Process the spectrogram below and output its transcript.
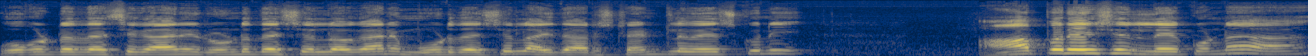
ఒకటో దశ కానీ రెండు దశల్లో కానీ మూడు దశల్లో ఐదారు స్టెంట్లు వేసుకుని ఆపరేషన్ లేకుండా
